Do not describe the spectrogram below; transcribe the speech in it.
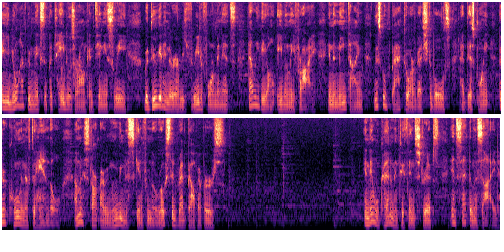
And you don't have to mix the potatoes around continuously, but do get in there every three to four minutes. That way they all evenly fry. In the meantime, let's move back to our vegetables. At this point, they're cool enough to handle. I'm gonna start by removing the skin from the roasted red bell peppers. And then we'll cut them into thin strips and set them aside.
